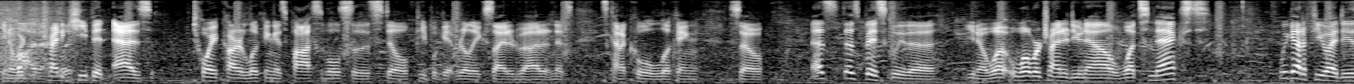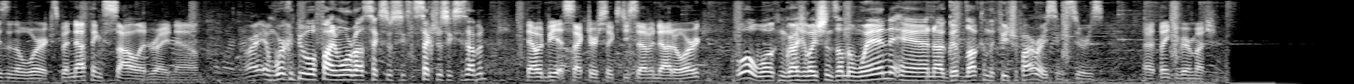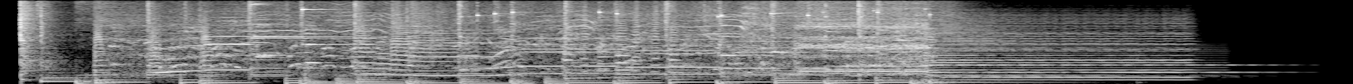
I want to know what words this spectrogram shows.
You know we try to keep it as toy car looking as possible so that still people get really excited about it and it's it's kind of cool looking. So that's that's basically the you know what what we're trying to do now. What's next we got a few ideas in the works, but nothing solid right now. All right, and where can people find more about Sector, Sector 67? That would be at sector67.org. Cool. Well, congratulations on the win, and uh, good luck in the future power racing series. All right, thank you very much.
